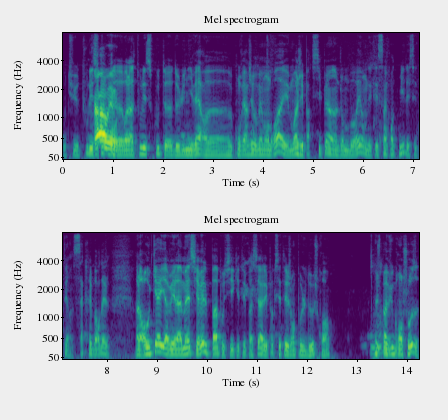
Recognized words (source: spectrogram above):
où tu, tous, les ah scouts, euh, voilà, tous les scouts de l'univers euh, convergeaient au même endroit. Et moi, j'ai participé à un Jamboree, on était 50 000 et c'était un sacré bordel. Alors, ok, il y avait la messe, il y avait le pape aussi qui était passé. À l'époque, c'était Jean-Paul II, je crois. J'ai mhm. pas vu grand chose,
